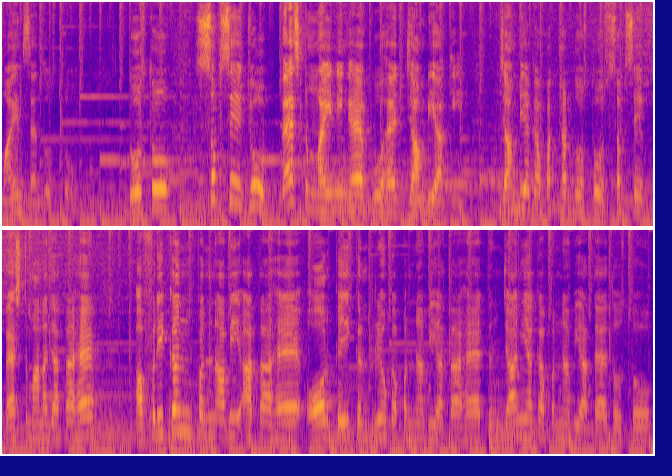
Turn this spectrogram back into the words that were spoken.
माइंस हैं, दोस्तों। दोस्तों, सबसे जो बेस्ट माइनिंग है, वो है जाम्बिया की। जाम्बिया का पत्थर दोस्तों, सबसे बेस्ट माना जाता है। अफ्रीकन पन्ना भी आता है और कई कंट्रियों का पन्ना भी आता है। तंजानिया का पन्ना भी आता है दोस्तों।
